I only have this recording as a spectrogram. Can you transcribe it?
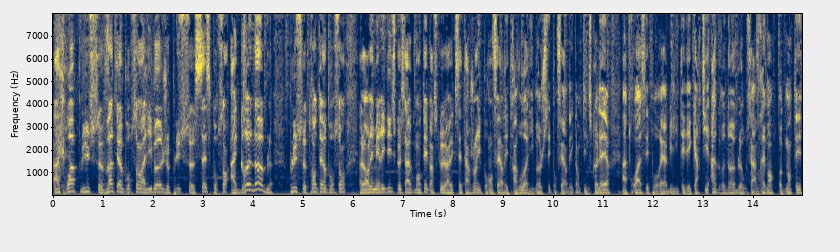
À 3 plus 21% à Limoges, plus 16% à Grenoble, plus 31%. Alors les mairies disent que ça a augmenté parce qu'avec cet argent, ils pourront faire des travaux. À Limoges, c'est pour faire des cantines scolaires. À Troyes, c'est pour réhabiliter des quartiers. À Grenoble, où ça a vraiment augmenté,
